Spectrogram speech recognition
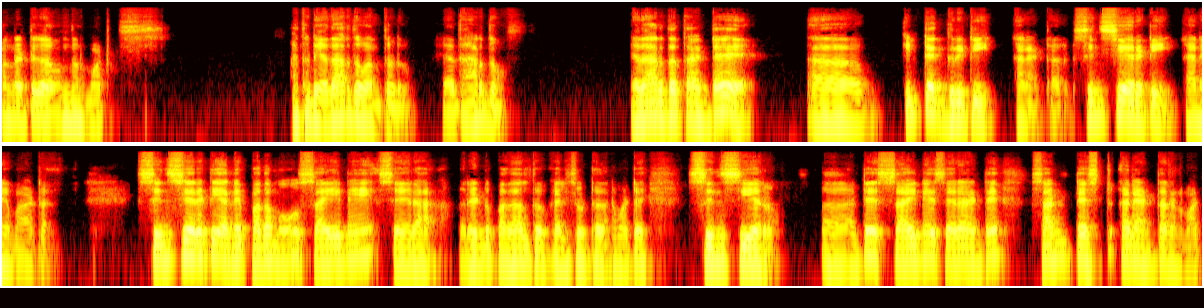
అన్నట్టుగా ఉందన్నమాట. అతడు యథార్థవంతుడు. యథార్థం. యథార్థత అంటే ఇంటగ్రిటీ అని అంటారు. సిన్సియరిటీ అనే మాట. సిన్సియరిటీ అనే పదము సైనే సేరా రెండు పదాలతో కలిసి ఉంటుంది అనమాట సిన్సియర్ అంటే సైనే సెరా అంటే సన్ టెస్ట్ అని అంటారనమాట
